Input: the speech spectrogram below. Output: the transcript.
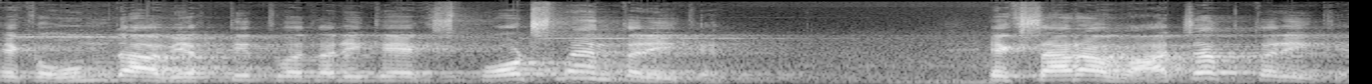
એક ઉમદા વ્યક્તિત્વ તરીકે, એક સ્પોર્ટ્સમેન તરીકે, એક સારા વાચક તરીકે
